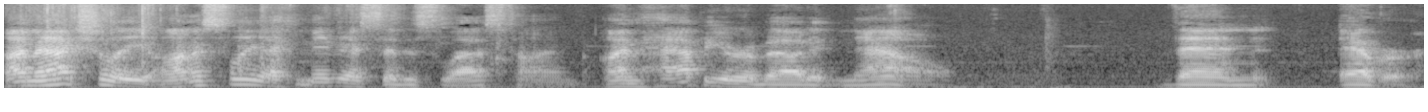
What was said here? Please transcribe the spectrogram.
I'm actually, honestly, I, maybe I said this last time. I'm happier about it now than ever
